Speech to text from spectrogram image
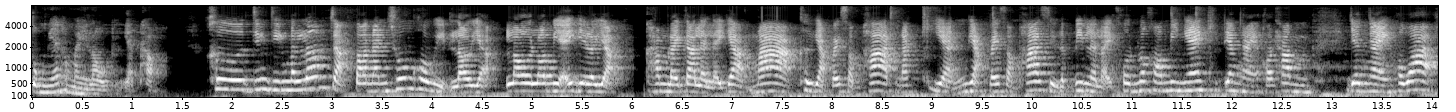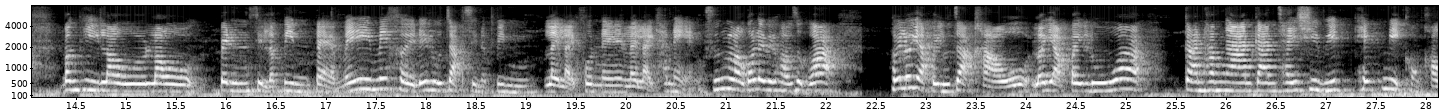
ตรงเนี้ยทำไมเราถึงอยากทำคือจริง ๆ มันเริ่มจากตอนนั้นช่วงโควิด เราอยากเราเรามีไอเดียเราอยาก ทำรายการหลาย ๆ อย่างมาก คืออยากไปสัมภาษณ์นักเขียน อยากไปสัมภาษณ์ศิลปินหลาย ๆ คนว่าเขามีแง่คิดยังไงเขาทำยังไง เพราะว่าบางทีเราเราเป็นศิลปินแต่ไม่ไม่เคยได้รู้จักศิลปินหลาย ๆ คนในหลาย ๆ แขนง ซึ่งเราก็เลยมีความรู้สึกว่าเฮ้ยเราอยากไปรู้จักเขา เราอยากไปรู้ว่า การทำงานการใช้ชีวิตเทคนิคของเขา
